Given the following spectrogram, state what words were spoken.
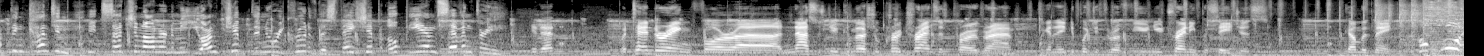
Captain Cunton, it's such an honor to meet you. I'm Chip, the new recruit of the spaceship OPM-73. Cadet, we're tendering for uh, NASA's new Commercial Crew Transit Program. We're gonna need to put you through a few new training procedures. Come with me. Oh boy!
